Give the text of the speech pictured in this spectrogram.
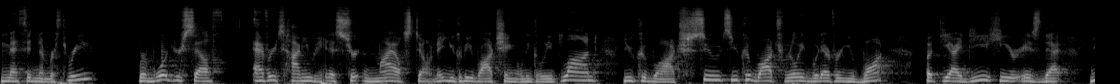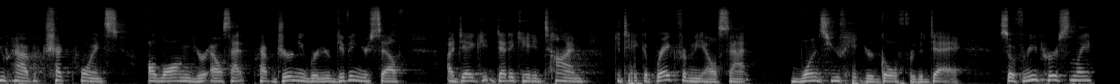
Method number three reward yourself every time you hit a certain milestone. You could be watching Legally Blonde, you could watch Suits, you could watch really whatever you want. But the idea here is that you have checkpoints along your LSAT prep journey where you're giving yourself a de- dedicated time to take a break from the LSAT once you've hit your goal for the day. So for me personally,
